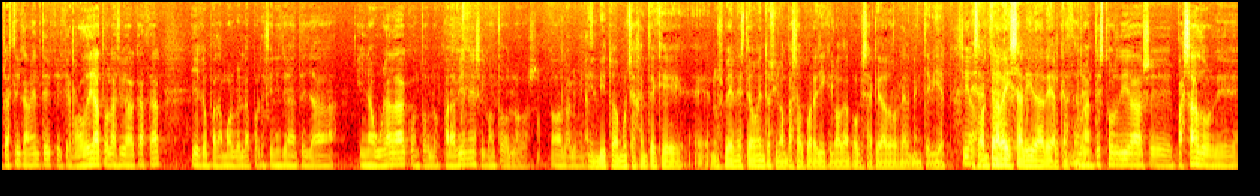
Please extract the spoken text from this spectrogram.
prácticamente que, que, rodea toda la ciudad de Alcázar y que podamos verla pues, definitivamente ya inaugurada con todos los parabienes y con todos los, toda la iluminación. Invito a mucha gente que eh, nos ve en este momento, si no han pasado por allí, que lo haga porque se ha quedado realmente bien. Esa entrada y salida de Alcázar. Durante estos días eh, pasados de,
